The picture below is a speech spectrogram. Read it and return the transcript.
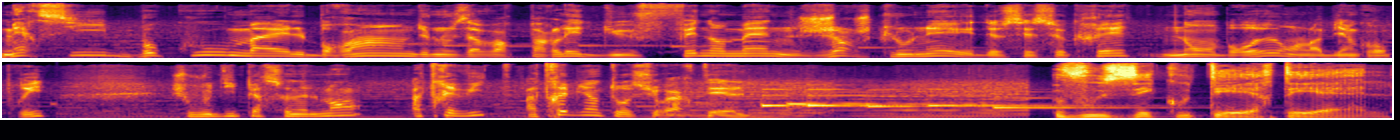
Merci beaucoup Maël Brun de nous avoir parlé du phénomène Georges Clounet et de ses secrets, nombreux, on l'a bien compris. Je vous dis personnellement à très vite, à très bientôt sur RTL. Vous écoutez RTL.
